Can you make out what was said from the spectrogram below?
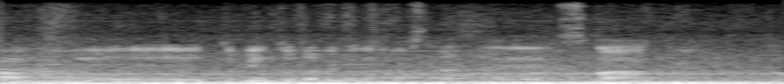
あえー、っと弁当食べることにしました、えー、スパークリングと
